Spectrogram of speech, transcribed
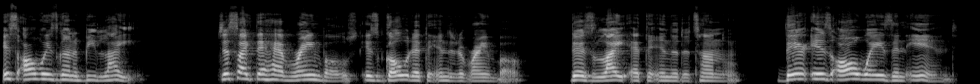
it's always going to be light just like they have rainbows, it's gold at the end of the rainbow. There's light at the end of the tunnel. There is always an end.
